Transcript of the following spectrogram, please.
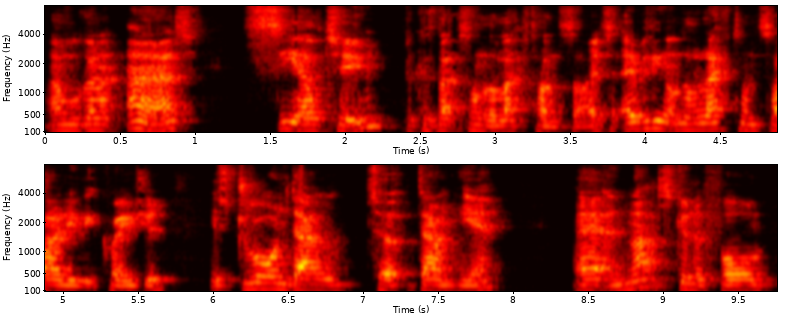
and we're going to add Cl2 because that's on the left hand side. So everything on the left hand side of the equation is drawn down to down here uh, and that's going to form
